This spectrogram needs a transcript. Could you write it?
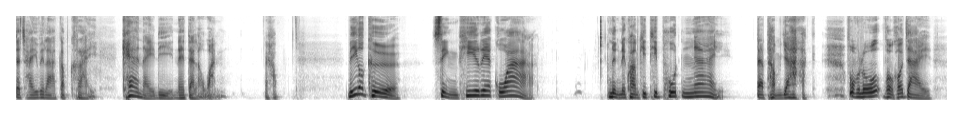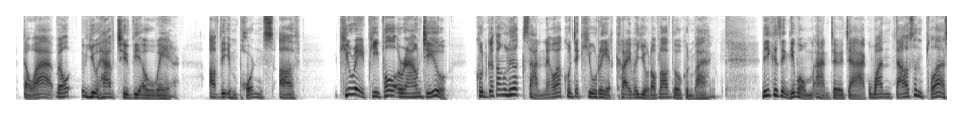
จะใช้เวลากับใคร แค่ไหนดีในแต่ละวันนะครับ นี่ก็คือสิ่งที่เรียกว่าหนึ่งในความคิดที่พูดง่าย แต่ทำยาก ผมรู้ผมเข้าใจ แต่ว่า well you have to be aware of the importance of curate people around you คุณก็ต้องเลือกสรรนะว่าคุณจะ curate ใครมาอยู่รอบๆตัวคุณบ้าง นี่คือสิ่งที่ผมอ่านเจอจาก 1000 plus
